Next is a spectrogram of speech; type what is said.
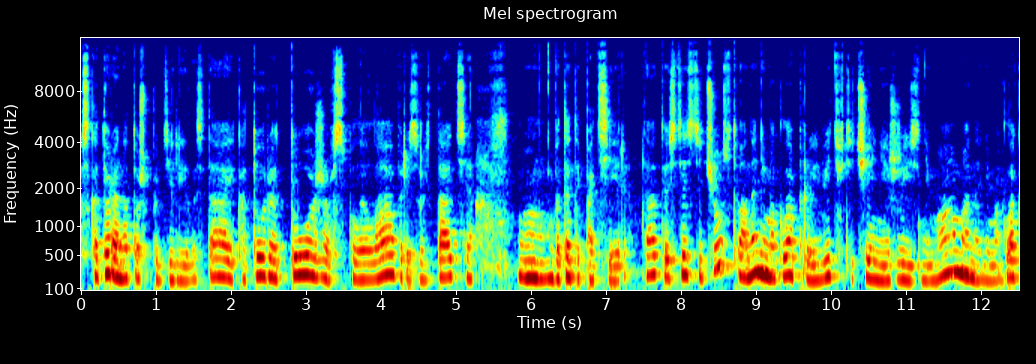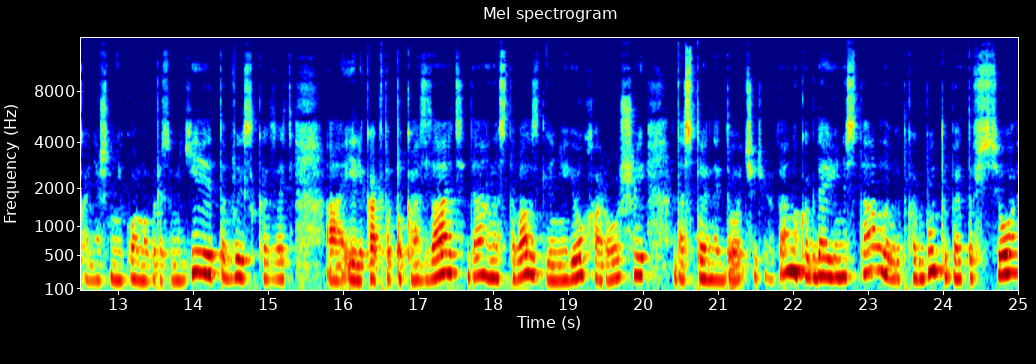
с которой она тоже поделилась, да, и которая тоже всплыла в результате вот этой потери. Да? То есть эти чувства она не могла проявить в течение жизни мамы, она не могла, конечно, никаким образом ей это высказать а, или как-то показать. Да? Она оставалась для нее хорошей, достойной дочерью. Да? Но когда ее не стало, вот как будто бы это все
